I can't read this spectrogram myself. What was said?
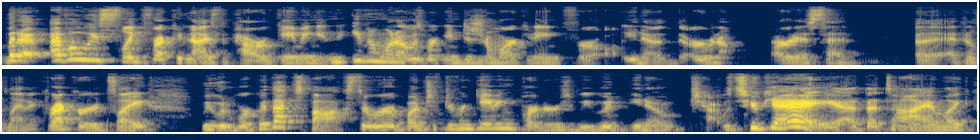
but I, have always like recognized the power of gaming, and even when I was working in digital marketing for you know the urban artists at uh, at Atlantic Records, like we would work with Xbox. There were a bunch of different gaming partners. We would, you know, chat with 2K at that time, like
